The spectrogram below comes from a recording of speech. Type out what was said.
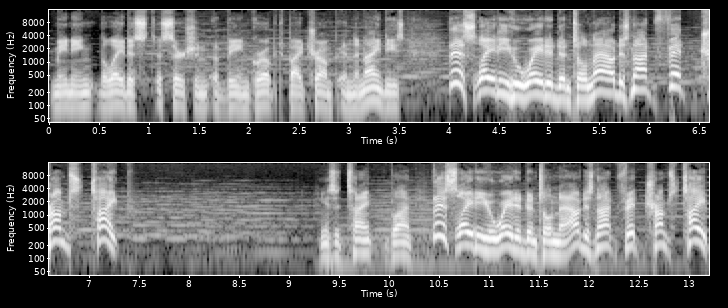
meaning the latest assertion of being groped by Trump in the 90s, this lady who waited until now does not fit Trump's type. He is a type blonde. This lady who waited until now does not fit Trump's type,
